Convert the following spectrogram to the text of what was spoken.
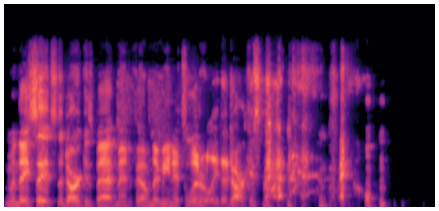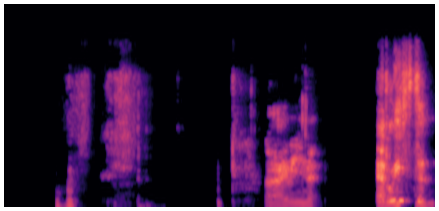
when they say it's the darkest Batman film, they mean it's literally the darkest Batman film. I mean, at least the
